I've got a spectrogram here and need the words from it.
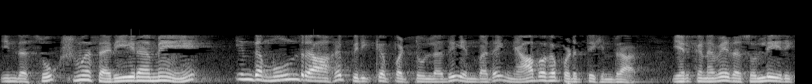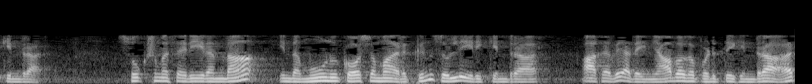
இந்த சூக்ம சரீரமே இந்த மூன்றாக பிரிக்கப்பட்டுள்ளது என்பதை ஞாபகப்படுத்துகின்றார். ஏற்கனவே இதை சொல்லி இருக்கின்றார். சூக்ம சரீரம்தான் இந்த மூணு கோஷமா இருக்குன்னு சொல்லி இருக்கின்றார். ஆகவே அதை ஞாபகப்படுத்துகின்றார்.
